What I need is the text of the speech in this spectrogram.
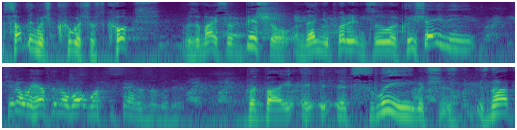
something which which was cooked was a mice of bishul, and then you put it into a cliche. You know, we have to know what, what's the status over there. But by it's sli, which is, is not,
